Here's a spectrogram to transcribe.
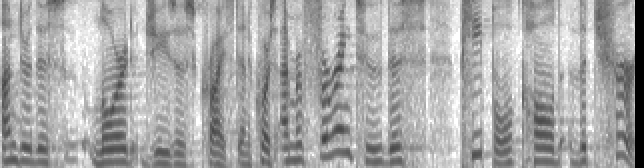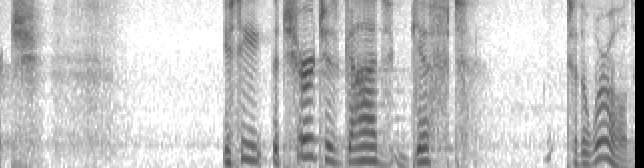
under this Lord Jesus Christ. And of course, I'm referring to this people called the church. You see, the church is God's gift to the world.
